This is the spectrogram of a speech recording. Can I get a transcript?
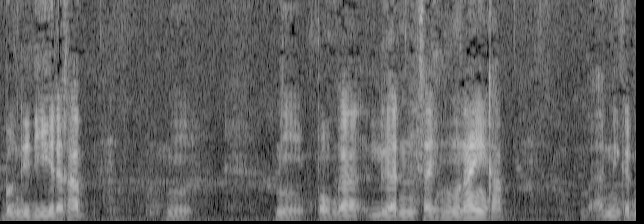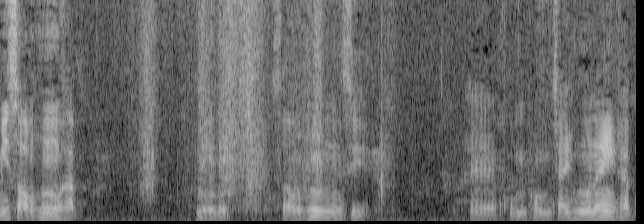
เบิ่งดีๆนะครับ นี่ นี่ผมก็เลือนใส่หูในครับ อันนี้ก็มีสองหูครับ นี่นี่สองหูสิเออผมผมใส่หูในครับ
